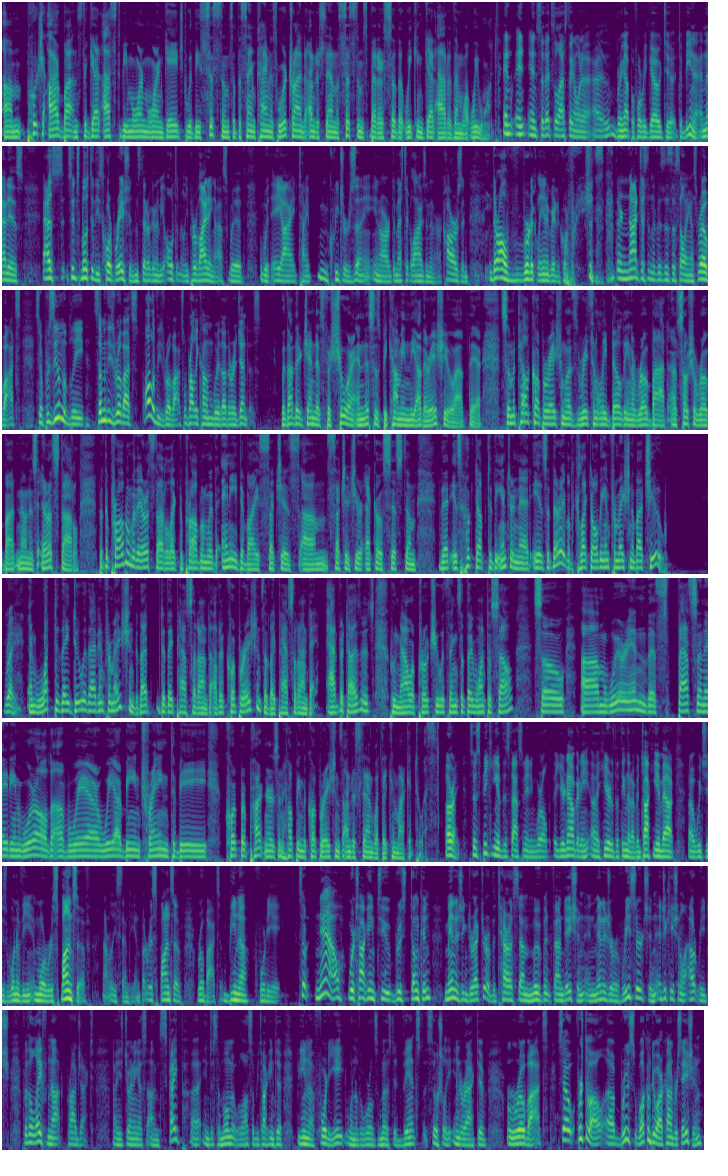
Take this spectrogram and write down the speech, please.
um, push our buttons to get us to be more and more engaged with these systems at the same time as we're trying to understand the systems better so that we can get out of them what we want. And, and and so that's the last thing I want to uh, bring up before we go to to Bina, and that is, as since most of these corporations that are going to be ultimately providing us with with AI type creatures uh, in our domestic lives and in our cars, and they're all vertically integrated corporations. they're not just in the business of selling us robots. So presumably, some of these robots, all of these robots, will probably come with other agendas. With other genders for sure, and this is becoming the other issue out there. So, Mattel Corporation was recently building a robot, a social robot known as Aristotle. But the problem with Aristotle, like the problem with any device such as um, such as your Echo system that is hooked up to the internet, is that they're able to collect all the information about you. Right. And what do they do with that information? Do that do they pass it on to other corporations? Do they pass it on to advertisers who now approach you with things that they want to sell? So um, we're in this fascinating world of where we are being trained to be corporate partners and helping the corporations understand what they can market to us. All right. So, speaking of this fascinating world, uh, you're now going to uh, hear the thing that I've been talking about, uh, which is one of the more responsive, not really sentient, but responsive robots, Bina 48. So now we're talking to Bruce Duncan, Managing Director of the Terasem Movement Foundation and Manager of Research and Educational Outreach for the LifeNaut Project. Uh, he's joining us on Skype. Uh, in just a moment, we'll also be talking to Bina 48, one of the world's most advanced socially interactive robots. So, first of all, uh, Bruce, welcome to our conversation.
